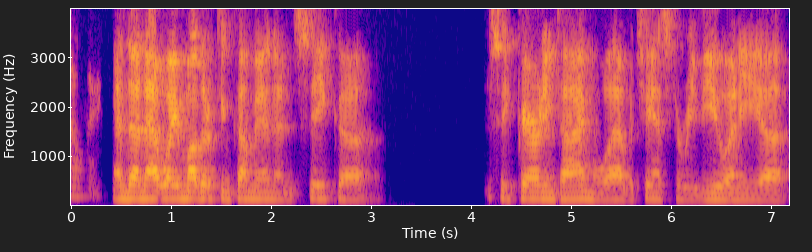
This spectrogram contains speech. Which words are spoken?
Okay, and then that way mother can come in and seek, uh, seek parenting time, and we'll have a chance to review any, uh,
